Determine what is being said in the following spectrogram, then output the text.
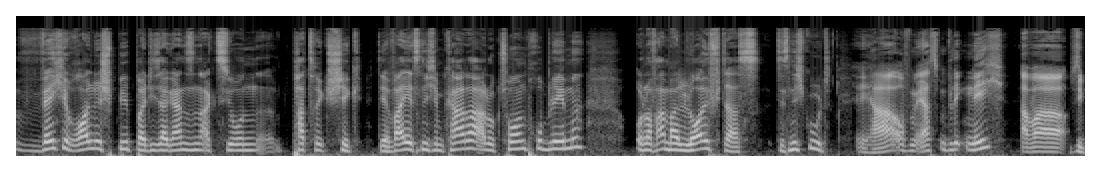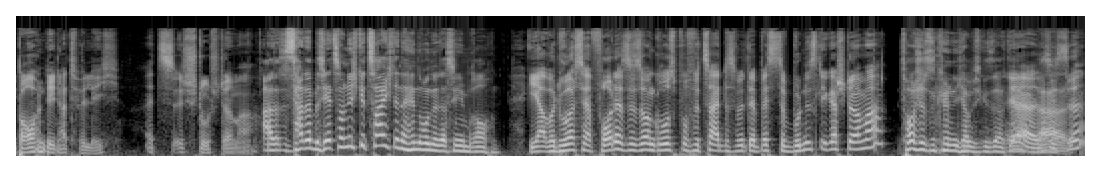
welche Rolle spielt bei dieser ganzen Aktion Patrick Schick? Der war jetzt nicht im Kader, Adduktorenprobleme und auf einmal läuft das. Das ist nicht gut. Ja, auf den ersten Blick nicht, aber sie brauchen den natürlich als Stoßstürmer. Also das hat er bis jetzt noch nicht gezeigt in der Hinrunde, dass sie ihn brauchen. Ja, aber du hast ja vor der Saison groß prophezeit, das wird der beste Bundesliga-Stürmer. Torschützenkönig, habe ich gesagt. Ja, ja siehst du?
